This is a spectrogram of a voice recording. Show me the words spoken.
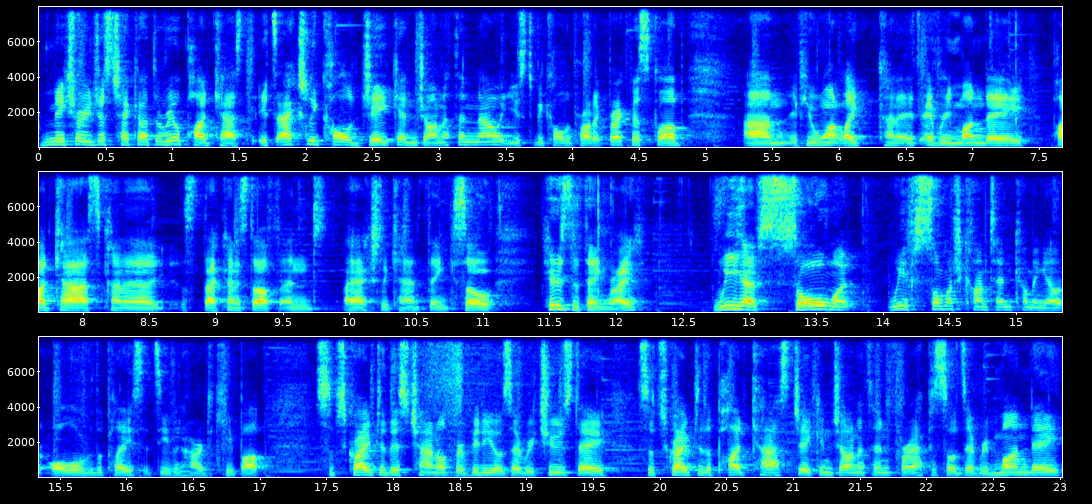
make sure you just check out the real podcast. It's actually called Jake and Jonathan now. It used to be called the Product Breakfast Club. Um, if you want, like, kind of, it's every Monday podcast, kind of that kind of stuff. And I actually can't think. So here's the thing, right? We have so much we have so much content coming out all over the place. It's even hard to keep up. Subscribe to this channel for videos every Tuesday. Subscribe to the podcast Jake and Jonathan for episodes every Monday.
